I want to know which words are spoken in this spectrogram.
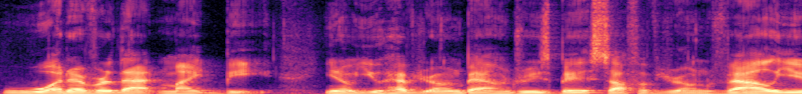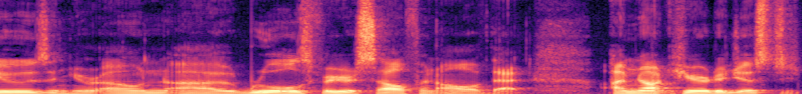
whatever that might be. You know, you have your own boundaries based off of your own values and your own uh, rules for yourself and all of that. I'm not here to just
